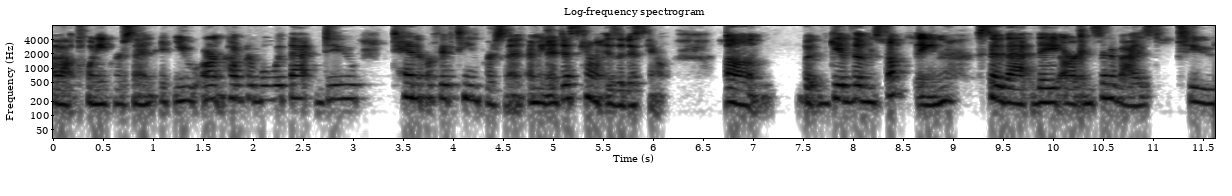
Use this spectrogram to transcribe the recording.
about 20%. If you aren't comfortable with that, do 10 or 15%. I mean, a discount is a discount. Um, but give them something so that they are incentivized to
